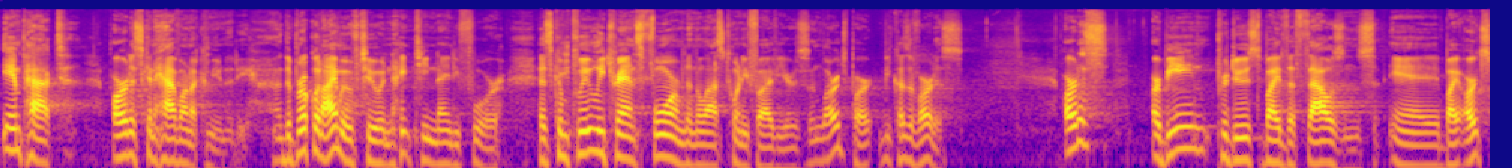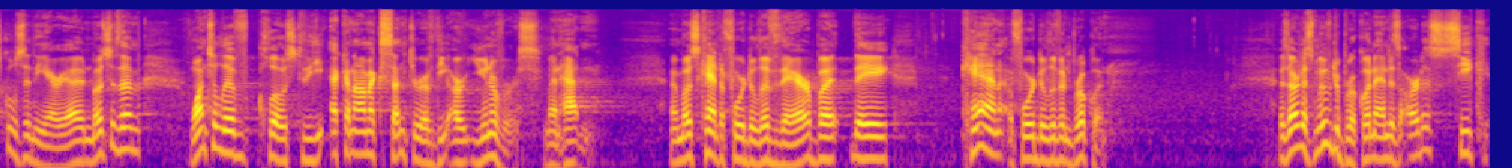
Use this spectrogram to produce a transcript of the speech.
impact artists can have on a community. The Brooklyn I moved to in 1994 has completely transformed in the last 25 years, in large part because of artists. Artists are being produced by the thousands in, eh, by art schools in the area, and most of them want to live close to the economic center of the art universe, Manhattan. And most can't afford to live there, but they can afford to live in Brooklyn. As artists move to Brooklyn and as artists seek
